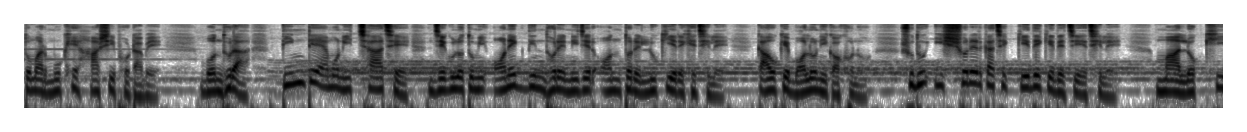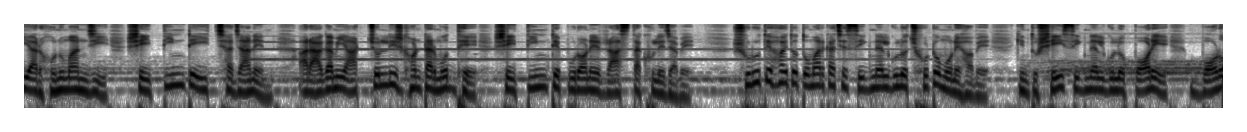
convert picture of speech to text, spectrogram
তোমার মুখে হাসি ফোটাবে। বন্ধুরা, তিনটে এমন ইচ্ছা আছে যেগুলো তুমি অনেক দিন ধরে নিজের অন্তরে লুকিয়ে রেখেছিলে। কাউকে বলনি কখনো। শুধু ঈশ্বরের কাছে কেঁদে কেঁদে চেয়েছিলে। মা লক্ষ্মী আর হনুমানজি সেই তিনটে ইচ্ছা জানেন আর আগামী আটচল্লিশ ঘণ্টার মধ্যে সেই তিনটে পূরণের রাস্তা খুলে যাবে। শুরুতে হয়তো তোমার কাছে সিগন্যালগুলো ছোট মনে হবে, কিন্তু সেই সিগন্যালগুলো পরে বড়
